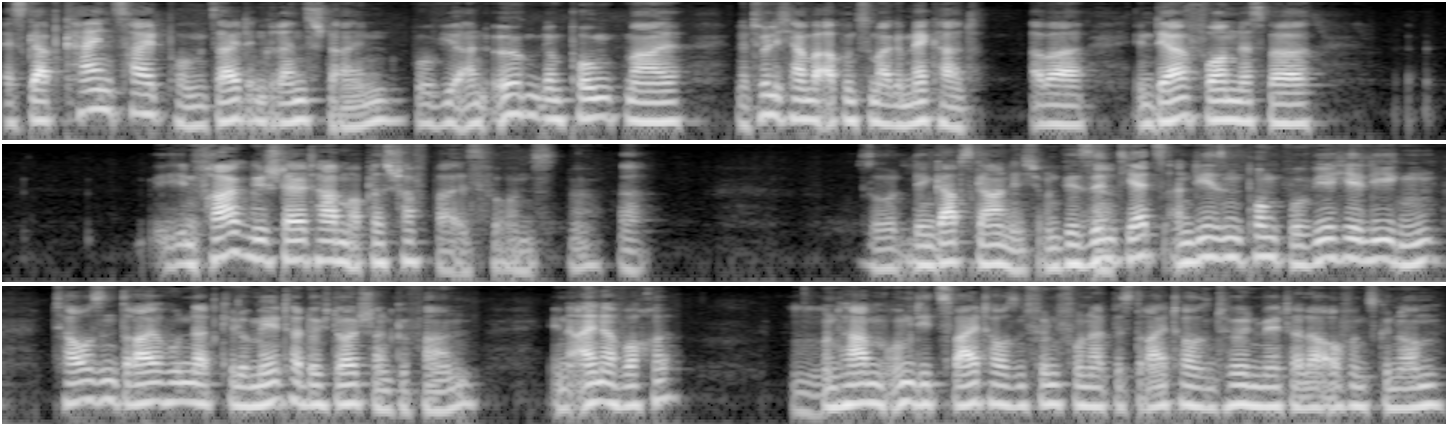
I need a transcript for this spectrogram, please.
es gab keinen Zeitpunkt seit dem Grenzstein, wo wir an irgendeinem Punkt mal, natürlich haben wir ab und zu mal gemeckert, aber in der Form, dass wir in Frage gestellt haben, ob das schaffbar ist für uns. Ne? Ja. So, den gab's gar nicht. Und wir sind ja. jetzt an diesem Punkt, wo wir hier liegen, 1300 Kilometer durch Deutschland gefahren in einer Woche mhm. und haben um die 2500 bis 3000 Höhenmeter da auf uns genommen.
